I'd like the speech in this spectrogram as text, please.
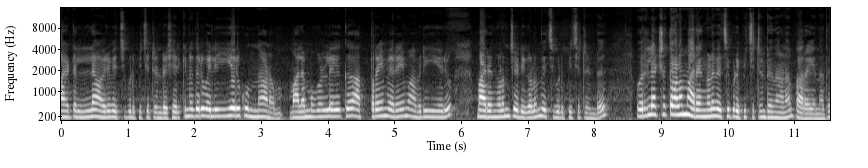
ആയിട്ടെല്ലാം അവർ വെച്ച് പിടിപ്പിച്ചിട്ടുണ്ട്. ശരിക്കും ഇതൊരു വലിയൊരു കുന്നാണ്. മലമുകളിലേക്ക് അത്രയും വരെയും അവർ ഈ ഒരു മരങ്ങളും ചെടികളും വെച്ച് പിടിപ്പിച്ചിട്ടുണ്ട്. ഒരു ലക്ഷത്തോളം മരങ്ങൾ വെച്ച് പിടിപ്പിച്ചിട്ടുണ്ട് എന്നാണ് പറയുന്നത്.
